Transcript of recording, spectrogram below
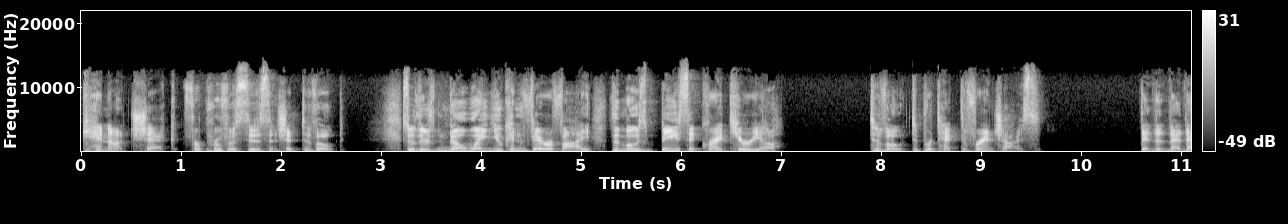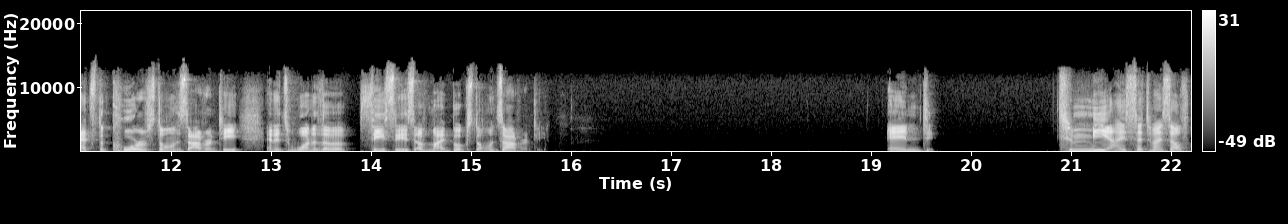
cannot check for proof of citizenship to vote. So there's no way you can verify the most basic criteria to vote to protect the franchise. That, that, that's the core of stolen sovereignty, and it's one of the theses of my book, Stolen Sovereignty. And to me, I said to myself,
